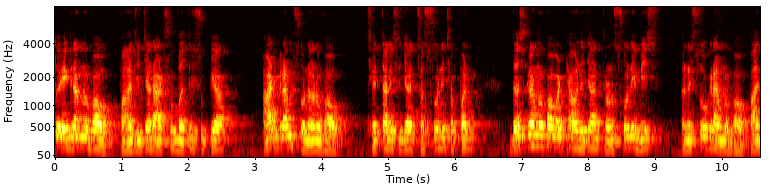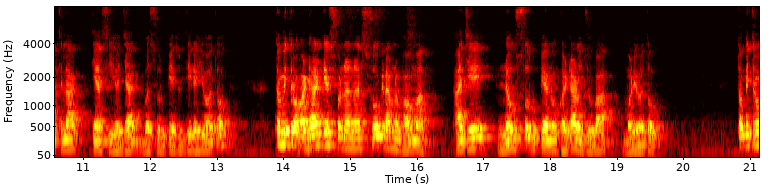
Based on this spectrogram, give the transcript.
તો એક ગ્રામનો ભાવ પાંચ હજાર આઠસો બત્રીસ રૂપિયા, આઠ ગ્રામ સોનાનો ભાવ છેતાલીસ હજાર છસો ને છપ્પન, દસ ગ્રામનો ભાવ અઠ્ઠાવન હજાર ત્રણસો ને વીસ અને સો ગ્રામનો ભાવ પાંચ લાખ ત્યાંસી હજાર બસો રૂપિયા સુધી રહ્યો હતો. તો મિત્રો, અઢાર કે સોનાના સો ગ્રામના ભાવમાં આજે નવસો રૂપિયાનો ઘટાડો જોવા મળ્યો હતો. તો મિત્રો,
